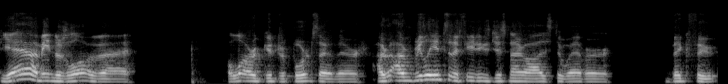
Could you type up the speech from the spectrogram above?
Yeah, I mean, there's a lot of uh, a lot of good reports out there. I, I'm really into the theories just now as to whether Bigfoot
